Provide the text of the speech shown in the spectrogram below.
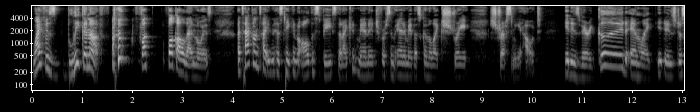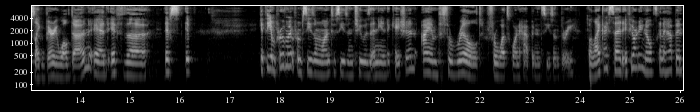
Life is bleak enough. fuck, fuck all that noise. Attack on Titan has taken all the space that I can manage for some anime that's gonna like straight stress me out. It is very good and like it is just like very well done. And if the if if if the improvement from season one to season two is any indication, I am thrilled for what's going to happen in season three. But like I said, if you already know what's going to happen,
